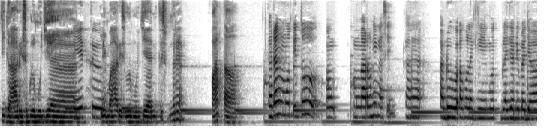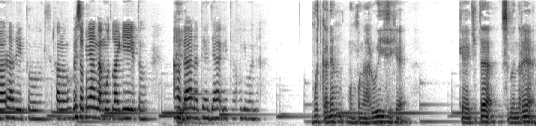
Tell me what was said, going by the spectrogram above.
tiga hari sebelum ujian gitu. lima hari sebelum ujian itu sebenarnya fatal Kadang mood itu meng- mengaruhi gak sih? Kayak aduh aku lagi mood belajar nih belajar hari itu. Kalau besoknya nggak mood lagi gitu. Ah Iya. udah nanti aja gitu. Apa gimana? mood kadang mempengaruhi sih kayak kayak kita sebenarnya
